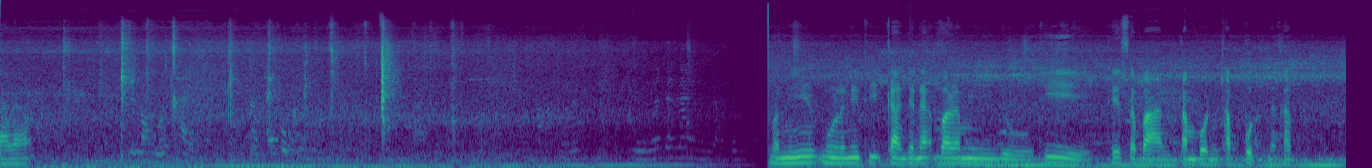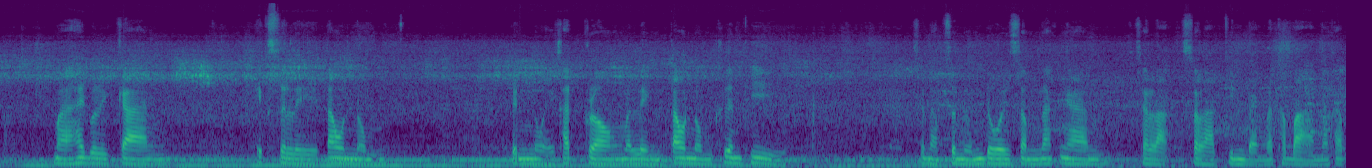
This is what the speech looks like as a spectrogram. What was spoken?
มาแล้ว วันนี้มูลนิธิการจนะบารมีอยู่ที่เทศบาลตำบลทับปุดนะครับ มาให้บริการเอ็กซเรย์เต้านม เป็นหน่วยคัดกรองมะเร็งเต้านมเคลื่อนที่ สนับสนุนโดยสำนักงานสลากสลากกินแบ่งรัฐบาลนะครับ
